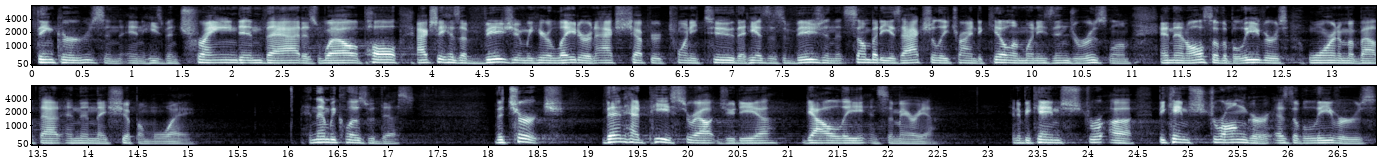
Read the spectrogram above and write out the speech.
thinkers, and, and he's been trained in that as well. Paul actually has a vision. We hear later in Acts chapter 22 that he has this vision that somebody is actually trying to kill him when he's in Jerusalem. And then also the believers warn him about that, and then they ship him away. And then we close with this The church then had peace throughout Judea, Galilee, and Samaria. And it became, uh, became stronger as the believers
